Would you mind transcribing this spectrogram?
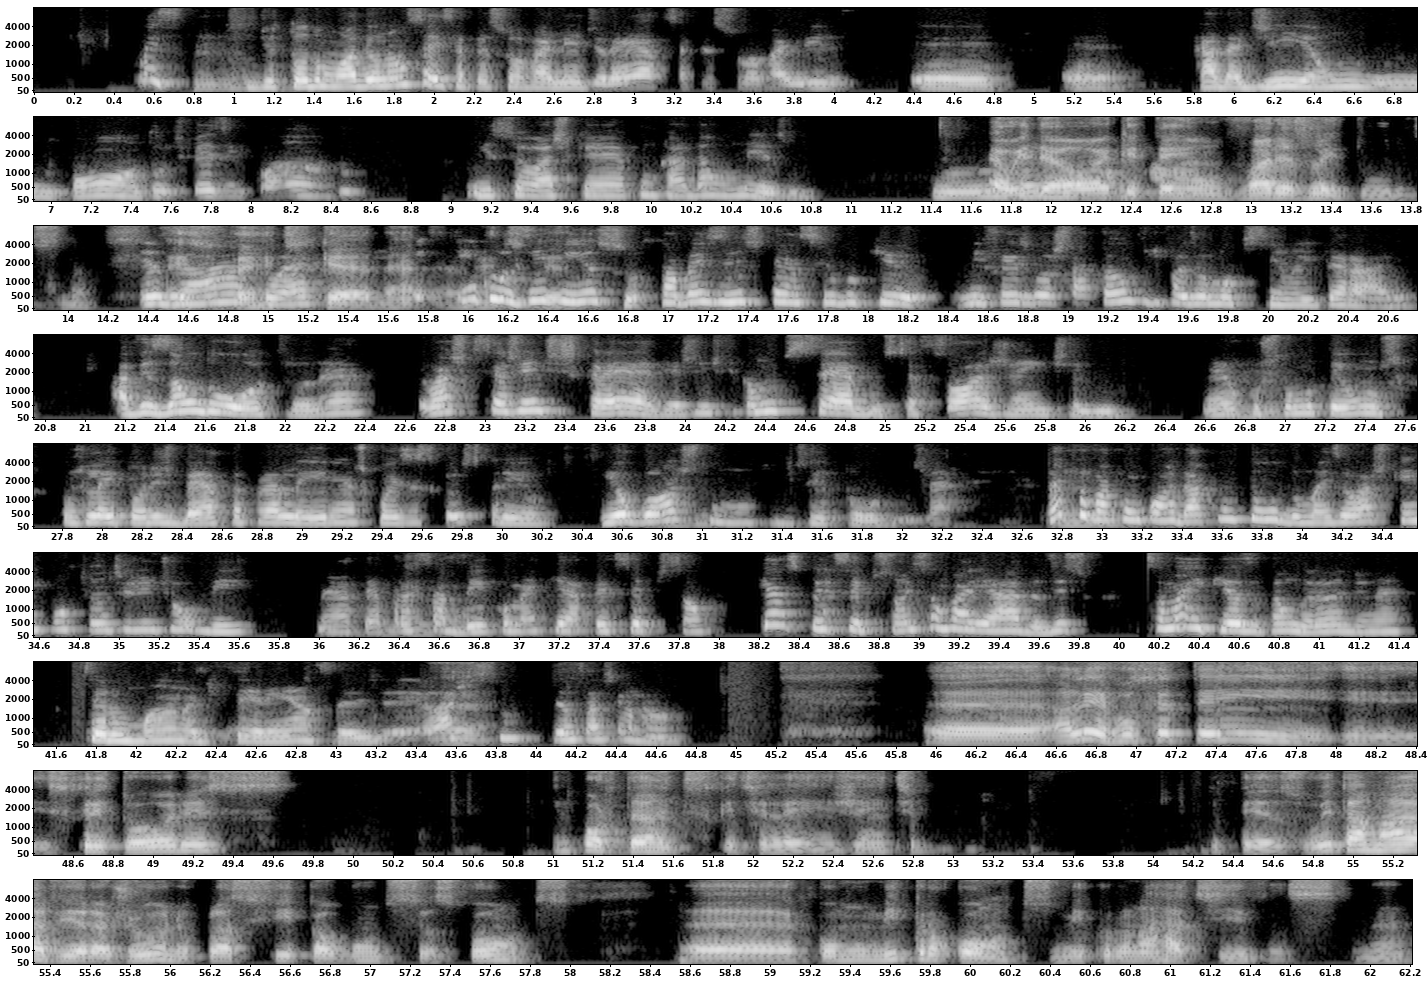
Mas, de todo modo, eu não sei se a pessoa vai ler direto, se a pessoa vai ler é, é, cada dia um, um ponto, ou de vez em quando. Isso eu acho que é com cada um mesmo. Não- É, o ideal é que falar. tenham várias leituras. Né? É isso que a Exato, gente é. quer. Né? A Inclusive quer. isso, talvez isso tenha sido o que me fez gostar tanto de fazer uma oficina literária. A visão do outro, né? Eu acho que se a gente escreve, a gente fica muito cego, se é só a gente ali. Né? Eu Uhum. costumo ter uns, uns leitores beta para lerem as coisas que eu escrevo. E eu gosto muito dos retornos. Né? Não é que eu vá Uhum. concordar com tudo, mas eu acho que é importante a gente ouvir, né? até para Legal. saber como é que é a percepção. Porque as percepções são variadas. Isso, isso é uma riqueza tão grande, né? Ser humano, a diferença. Eu acho É. isso sensacional. É, Ale, você tem eh, escritores importantes que te leem, gente de peso. O Itamar Vieira Júnior classifica alguns dos seus contos eh, como microcontos, micronarrativas. Né?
